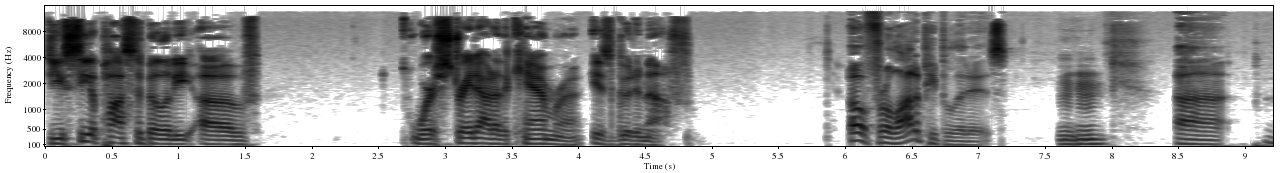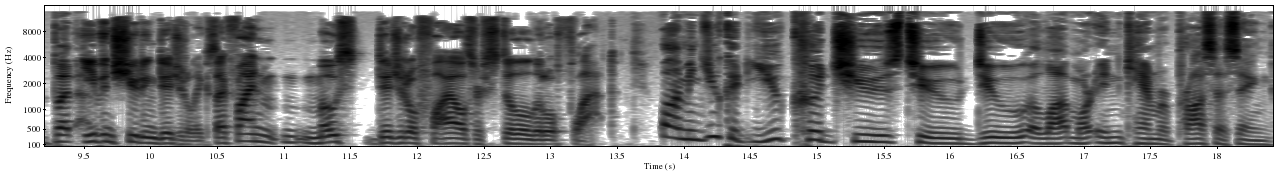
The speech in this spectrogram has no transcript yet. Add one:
do you see a possibility of where straight out of the camera is good enough? Oh, for a lot of people, it is. Mm-hmm. Uh, but uh, Even shooting digitally, because I find most digital files are still a little flat. Well, I mean, you could you could choose to do a lot more in-camera processing.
